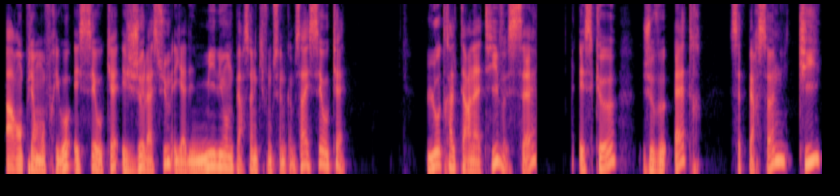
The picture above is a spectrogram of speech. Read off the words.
à remplir mon frigo, et c'est OK, et je l'assume. Et il y a des millions de personnes qui fonctionnent comme ça, et c'est OK. L'autre alternative, c'est est-ce que je veux être cette personne qui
